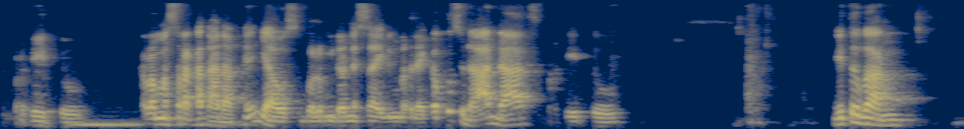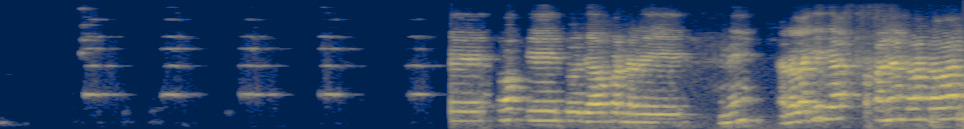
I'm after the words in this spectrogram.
seperti itu. Kalau masyarakat adatnya jauh sebelum Indonesia ini merdeka pun sudah ada seperti itu. Gitu bang. Oke, oke, itu jawaban dari ini. Ada lagi nggak pertanyaan kawan-kawan?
